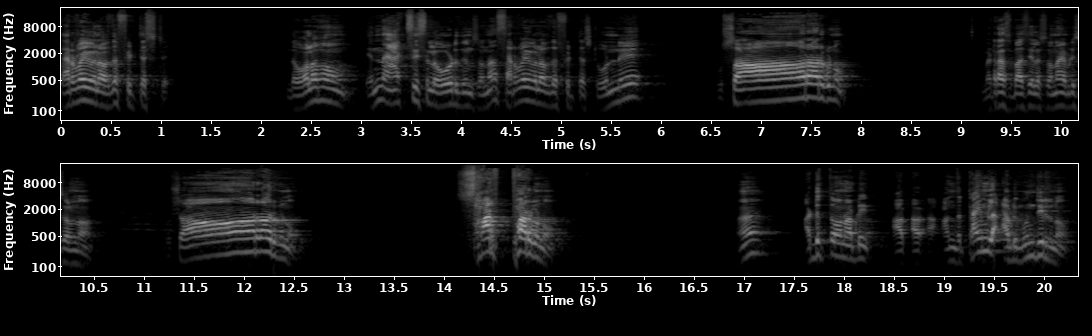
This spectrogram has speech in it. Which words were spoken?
சர்வைவல் ஆஃப் த ஃபிட்டஸ்ட் இந்த உலகம் என்ன ஆக்சிஸில் ஓடுதுன்னு சொன்னால் சர்வைவல் ஆஃப் த ஃபிட்டஸ்ட் ஒன்று உஷாராக இருக்கணும். மெட்ராஸ் பாஷையில் சொன்னால் எப்படி சொல்லணும்? உஷாராக இருக்கணும். ஷார்ப்பாக இருக்கணும். ஆ? அடுத்தவன் அப்படி அந்த டைமில் அப்படி முந்திரணும்.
